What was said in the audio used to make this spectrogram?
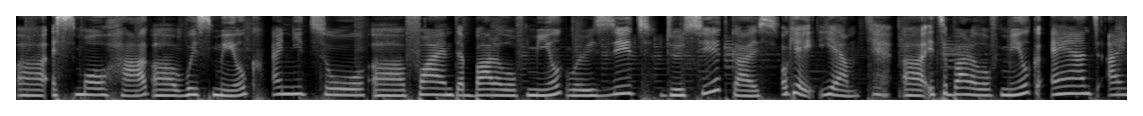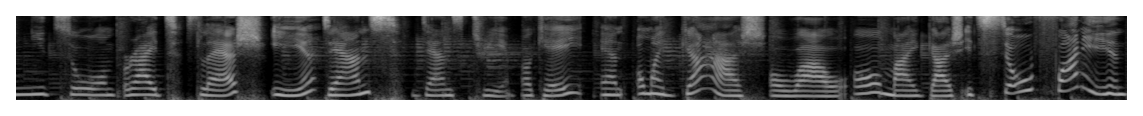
uh, a small hug uh, with milk. I need to uh, find a bottle of milk. Where is it? Do you see it, guys? Okay, yeah. Uh, it's a bottle of milk and I need to write slash e dance dance tree. Okay, and oh my gosh. Oh wow. Oh my gosh. It's so funny and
